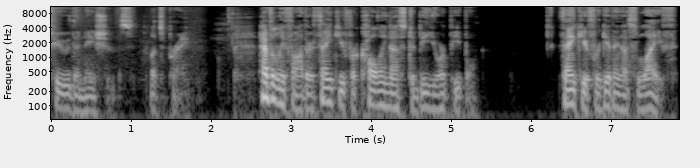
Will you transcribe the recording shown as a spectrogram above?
to the nations. Let's pray. Heavenly Father, thank you for calling us to be your people. Thank you for giving us life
